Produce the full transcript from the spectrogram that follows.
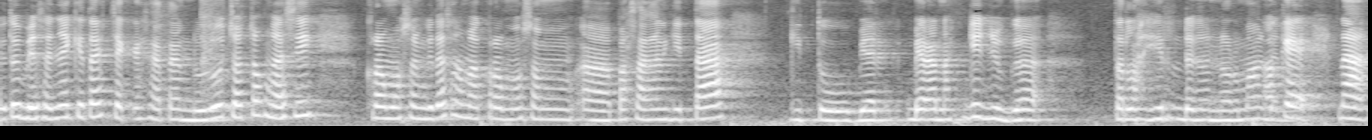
itu biasanya kita cek kesehatan dulu cocok nggak sih kromosom kita sama kromosom uh, pasangan kita gitu biar biar anaknya juga terlahir dengan normal. Oke, okay, nah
